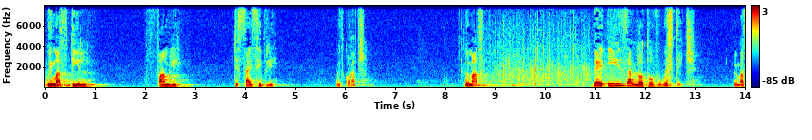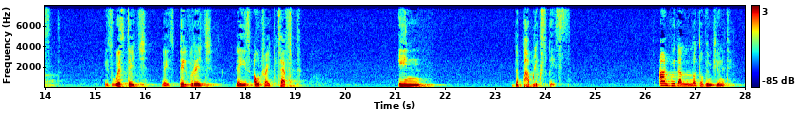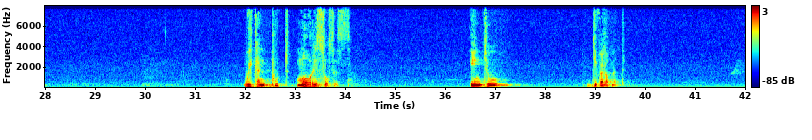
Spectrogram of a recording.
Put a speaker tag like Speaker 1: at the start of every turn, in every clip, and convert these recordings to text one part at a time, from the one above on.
Speaker 1: We must deal firmly, decisively with corruption. We must. There is a lot of wastage. We must. There's wastage, there is pilferage, there is outright theft in the public space and with a lot of impunity. We can put more resources into development.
